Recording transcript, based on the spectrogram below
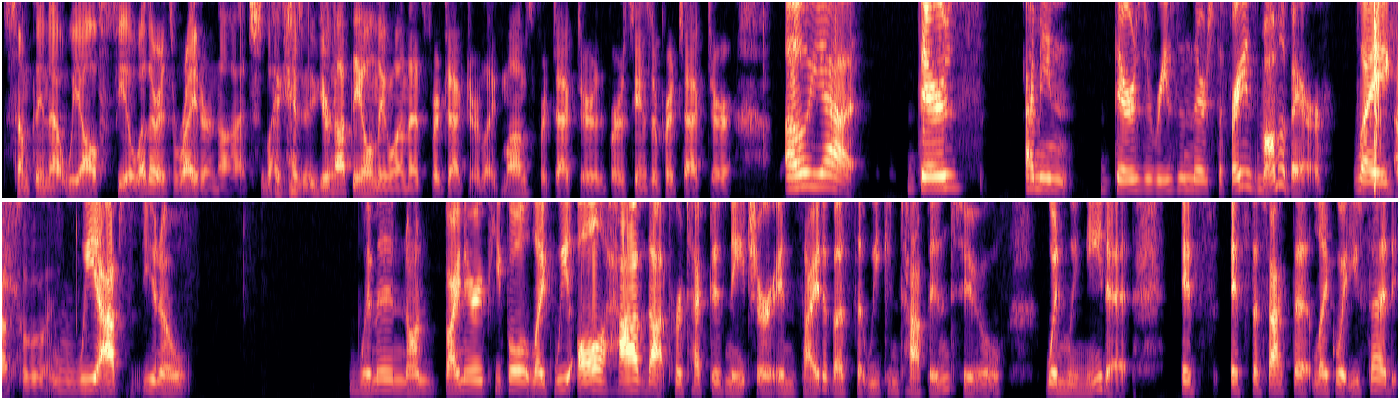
something that we all feel, whether it's right or not. Like you're not the only one that's protector. Like mom's protector, the birth team's a protector. Oh yeah. There's I mean, there's a reason there's the phrase mama bear. Like absolutely, we abs you know women non-binary people like we all have that protective nature inside of us that we can tap into when we need it. It's it's the fact that like what you said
